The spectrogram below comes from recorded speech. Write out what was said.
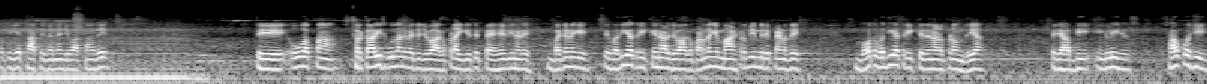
ਰੁਪਈਏ ਖਾਤੇ ਦਿੰਦੇ ਜਵਾਕਾਂ ਦੇ। ਤੇ ਉਹ ਆਪਾਂ ਸਰਕਾਰੀ ਸਕੂਲਾਂ ਦੇ ਵਿੱਚ ਜਵਾਕ ਪੜ੍ਹਾਈਏ ਤੇ ਪੈਸੇ ਵੀ ਨਾਲੇ ਬਚਣਗੇ ਤੇ ਵਧੀਆ ਤਰੀਕੇ ਨਾਲ ਜਵਾਕ ਪੜ੍ਹਨਗੇ। ਮਾਸਟਰ ਵੀ ਮੇਰੇ ਪਿੰਡ ਦੇ ਬਹੁਤ ਵਧੀਆ ਤਰੀਕੇ ਦੇ ਨਾਲ ਪੜ੍ਹਾਉਂਦੇ ਆ। ਪੰਜਾਬੀ, ਇੰਗਲਿਸ਼ ਸਭ ਕੁਝ ਹੀ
